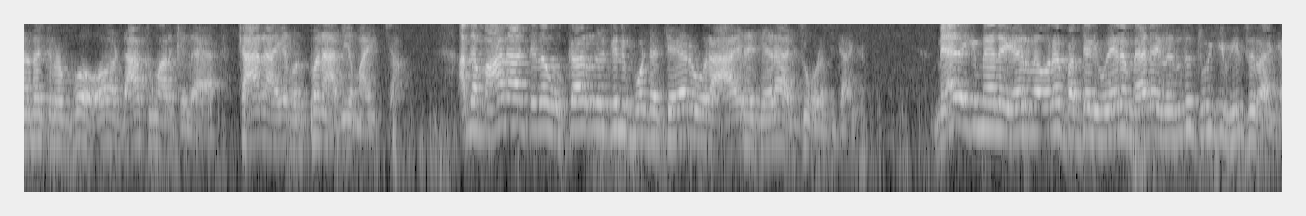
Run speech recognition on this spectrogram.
நடக்கிறப்போ டாஸ்மார்க்கில் சாராய விற்பனை அதிகமாயிடுச்சான் அந்த மாநாட்டில் உட்கார்றதுக்குன்னு போட்ட சேர் ஒரு ஆயிரம் சேரை அடிச்சு உடச்சிட்டாங்க. மேலைக்கு மேலே ஏறினவரை பத்தடி உயரம் மேடையிலிருந்து தூக்கி வீசுறாங்க.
